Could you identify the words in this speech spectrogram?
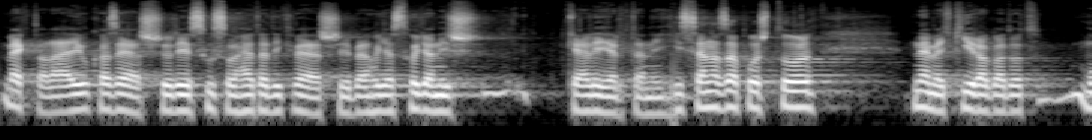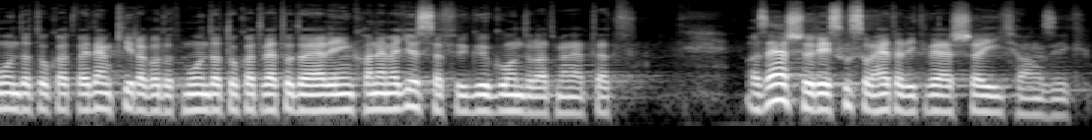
megtaláljuk az első rész 27. versében, hogy ezt hogyan is kell érteni. Hiszen az apostol nem egy kiragadott mondatokat, vagy nem kiragadott mondatokat vet oda elénk, hanem egy összefüggő gondolatmenetet. Az első rész 27. verse így hangzik.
